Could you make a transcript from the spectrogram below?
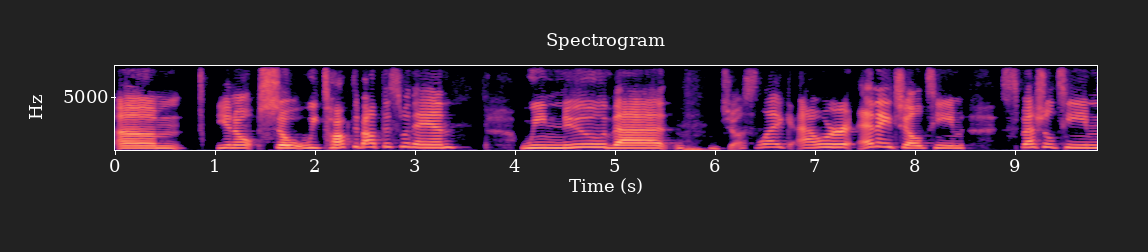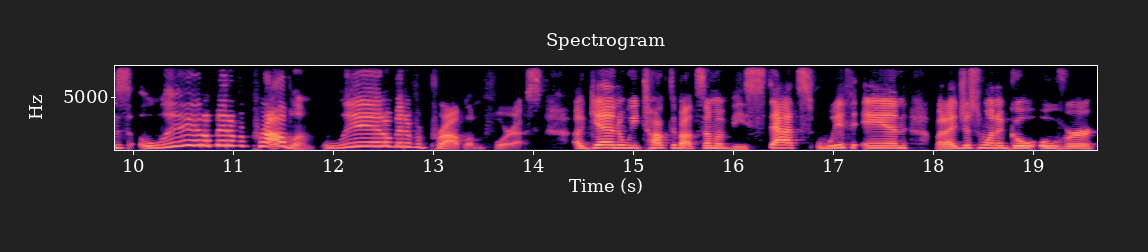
Um, you know, so we talked about this with Anne. We knew that just like our NHL team, special teams, little bit of a problem, little bit of a problem for us. Again, we talked about some of these stats with Anne, but I just want to go over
